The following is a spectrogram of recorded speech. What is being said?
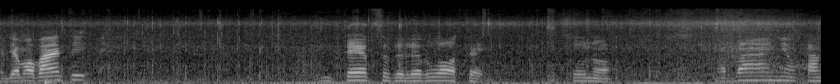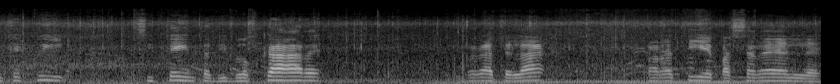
Andiamo avanti. Un terzo delle ruote sono a bagno anche qui si tenta di bloccare guardate là paratie passerelle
